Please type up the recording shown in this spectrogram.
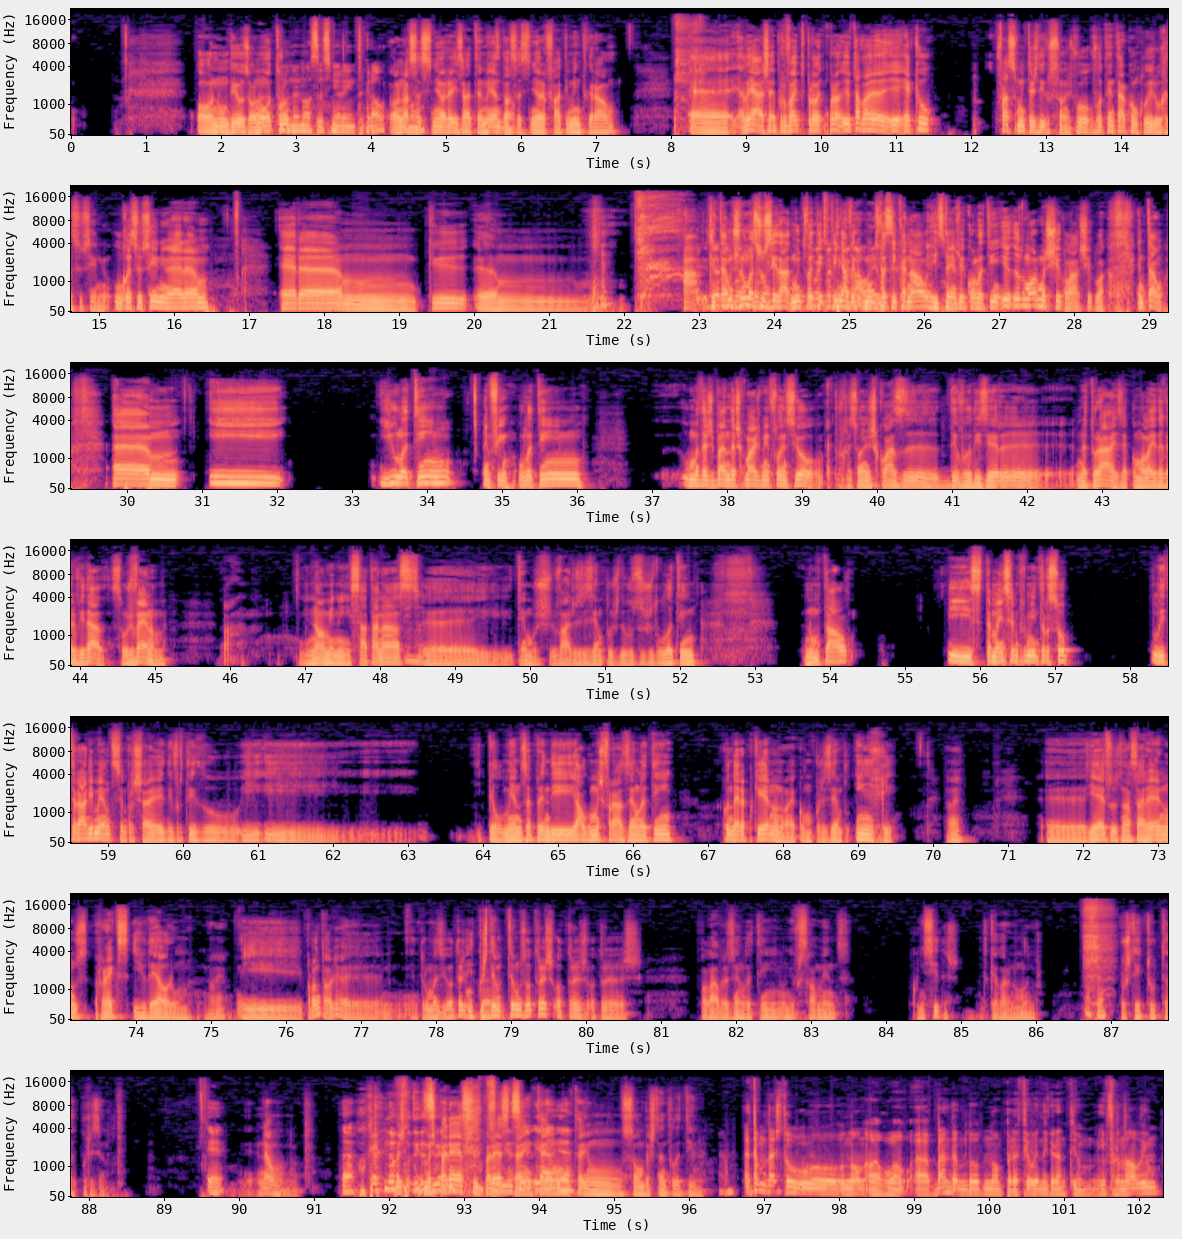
ou num Deus ou, ou noutro. Ou na Nossa Senhora Integral. Ou Nossa Senhora, exatamente, Nossa Senhora Fátima Integral. Uh, aliás, aproveito para. para eu estava. É que eu faço muitas digressões, vou, vou tentar concluir o raciocínio. O raciocínio era era hum, que. hum, Ah, que Já estamos numa lembro sociedade muito, Muito tinha a ver muito é vaticanal É e tem a mesmo. ver com o latim. Eu, eu demoro, mas chego lá, chego lá. Então, hum, e, e o latim, enfim, o latim, uma das bandas que mais me influenciou, por razões quase, devo dizer, eh, naturais, é como a lei da gravidade, são os Venom. Pá, In nomine Satanás, eh, e temos vários exemplos de usos do latim no metal. E isso também sempre me interessou literariamente, sempre achei divertido e, e- e pelo menos aprendi algumas frases em latim quando era pequeno, não é? Como por exemplo, INRI, não é? Eh, Jesus Nazarenus Rex Iudeorum, não é? E pronto, olha, eh, entre umas e outras. E depois tem- temos outras, outras, outras palavras em latim universalmente conhecidas, de que agora não me lembro. Ok. Prostituta, por exemplo. É. Não, não. Ah, ok. Não mas, mas parece, parece tem, tem, Yeah, um, yeah. tem um som bastante latino. Então mudaste o, o nome, a, banda mudou de nome para Filinegrantium Infernalium,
